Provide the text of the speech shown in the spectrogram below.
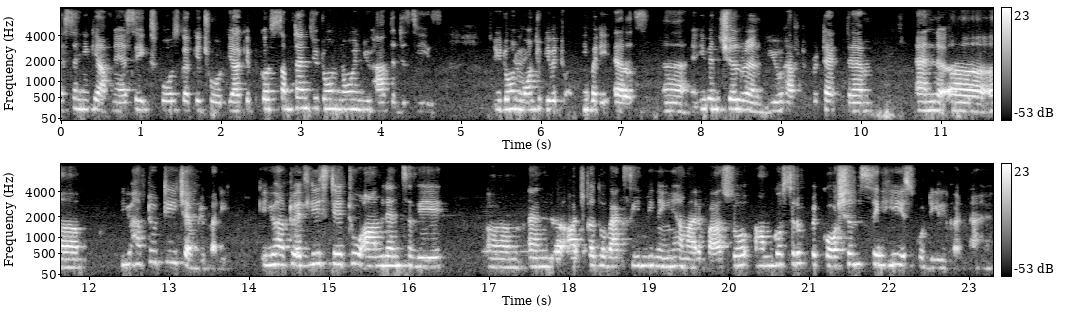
ऐसा नहीं कि आपने ऐसे एक्सपोज करके छोड़ दिया कि because sometimes you don't know and you have the disease you don't want to give it to anybody else. Uh, even children you have to protect them. Uh, uh, you have to teach everybody you have to at least stay two arm lengths away um, uh, आज का तो वैक्सीन भी नहीं है हमारे पास तो हमको सिर्फ़ प्रिकॉशन से ही इसको डील करना है।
